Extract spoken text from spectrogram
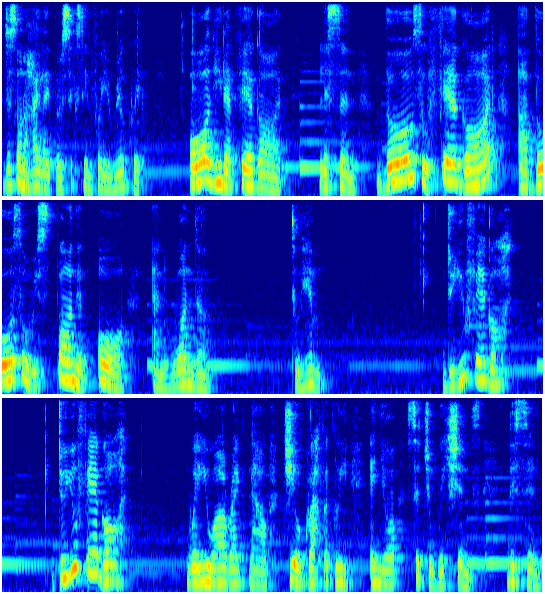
I just want to highlight verse 16 for you real quick. All ye that fear God, listen, those who fear God are those who respond in awe and wonder to Him. Do you fear God? Do you fear God where you are right now, geographically, in your situations? Listen,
